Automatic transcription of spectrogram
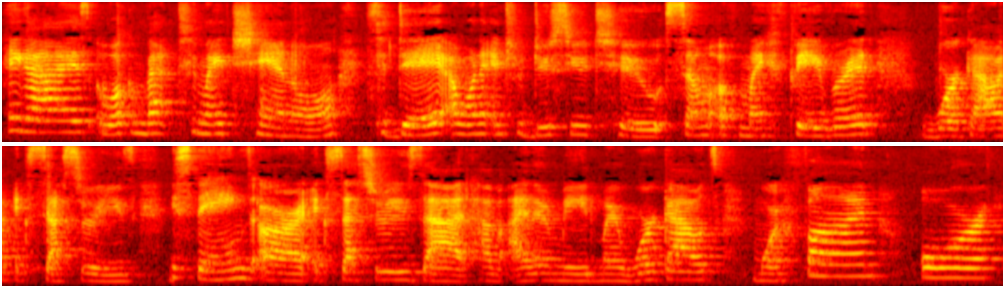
Hey guys, welcome back to my channel. Today I want to introduce you to some of my favorite workout accessories. These things are accessories that have either made my workouts more fun or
